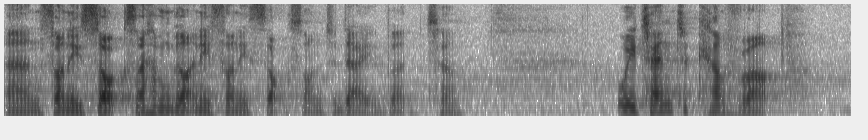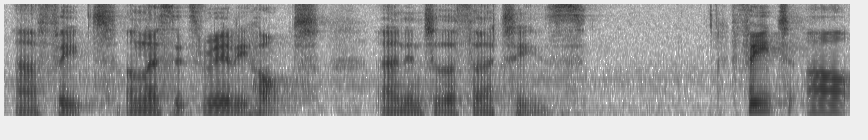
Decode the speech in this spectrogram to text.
and funny socks. I haven't got any funny socks on today, but uh, we tend to cover up our feet unless it's really hot and into the 30s. Feet are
